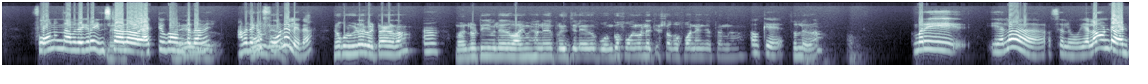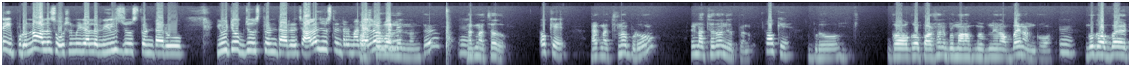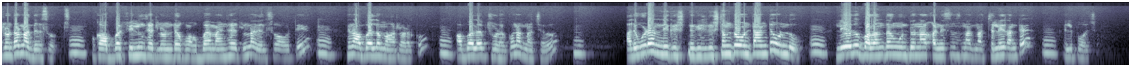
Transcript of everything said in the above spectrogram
ఫోన్ ఉంది ఆమె దగ్గర ఇన్స్టాలో యాక్టివ్గా ఉంటదా ఆమె? ఆమె దగ్గర ఫోనే లేదా. నేను ఒక వీడియో పెట్టా కదా? ఆ, మా ఇంట్లో టీవీ లేదు వాషింగ్ మిషన్ లేదు ఫ్రిడ్జ్ లేదు ఇంకో ఫోన్ కూడా లేదు జస్ట్ ఒక ఫోన్ అని చెప్పాను కదా ఓకే. చూడలేదా? మరి ఎలా అసలు? ఎలా ఉంటారు అంటే ఇప్పుడున్న వాళ్ళు సోషల్ మీడియాలో రీల్స్ చూస్తుంటారు యూట్యూబ్ చూస్తుంటారు చాలా చూస్తుంటారు. మరి ఎలా ఏంటంటే నాకు నచ్చదు. ఓకే. నాకు నచ్చినప్పుడు నేను నచ్చదు అని చెప్పాను. ఓకే. ఇప్పుడు ఒక పర్సన్ ఇప్పుడు మనం నేను అబ్బాయిని అనుకో. ఇంకొక అబ్బాయి ఎట్లుంటారో నాకు తెలుసు. ఒక అబ్బాయి ఫీలింగ్స్ ఎట్లుంటాయి ఒక అబ్బాయి మైండ్ సెట్ ఎట్లా నాకు తెలుసు కాబట్టి నేను అబ్బాయిలతో మాట్లాడకు. ఉమ్, అబ్బాయిల వైపు చూడకు నాకు నచ్చదు. అది కూడా నీకు నీకు ఇష్టంతో ఉంటా అంటే ఉండు. లేదు బలవంతంగా ఉంటున్నా కండిషన్స్ నాకు నచ్చలేదు అంటే. వెళ్ళిపోవచ్చు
